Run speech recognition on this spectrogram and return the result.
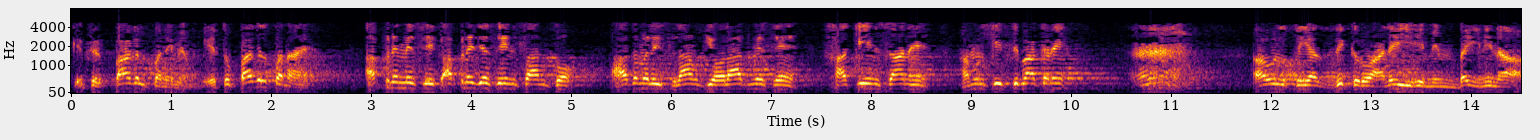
کہ پھر پاگل پنے میں ہوں گے۔ تو پاگل پنا ہے۔ اپنے میں سے ایک، اپنے جیسے انسان کو۔ آدم علیہ السلام کی اولاد میں سے خاکی انسان ہیں ہم ان کی اتباع کریں۔ اولقی الذکر علیہ من بیننا،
